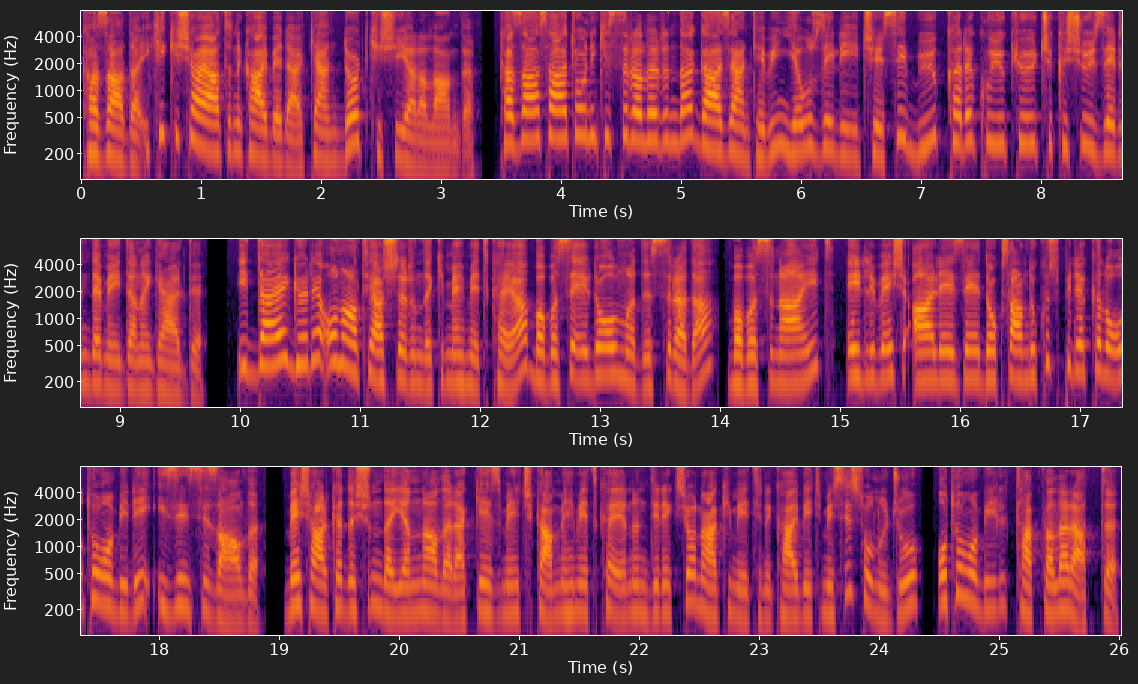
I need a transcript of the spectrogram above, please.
Kazada 2 kişi hayatını kaybederken 4 kişi yaralandı. Kaza saat 12 sıralarında Gaziantep'in Yavuzeli ilçesi Büyük Karakuyu köyü çıkışı üzerinde meydana geldi. İddiaya göre 16 yaşlarındaki Mehmet Kaya babası evde olmadığı sırada babasına ait 55 ALZ 99 plakalı otomobili izinsiz aldı. 5 arkadaşını da yanına alarak gezmeye çıkan Mehmet Kaya'nın direksiyon hakimiyetini kaybetmesi sonucu otomobil taklalar attı.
